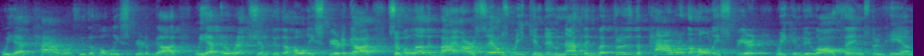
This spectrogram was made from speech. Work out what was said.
We have power through the Holy Spirit of God. We have direction through the Holy Spirit of God. So, beloved, by ourselves we can do nothing, but through the power of the Holy Spirit we can do all things through Him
